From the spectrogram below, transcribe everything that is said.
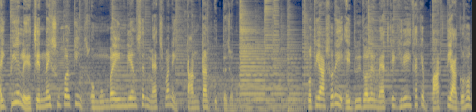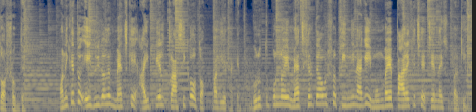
আইপিএলে চেন্নাই সুপার কিংস ও মুম্বাই ইন্ডিয়ান্সের ম্যাচ মানেই টান টান উত্তেজনা। প্রতি আসরেই এই দুই দলের ম্যাচকে ঘিরেই থাকে বাড়তি আগ্রহ দর্শকদের। অনেকে তো এই দুই দলের ম্যাচকে আইপিএল ক্লাসিকও তকমা দিয়ে থাকেন। গুরুত্বপূর্ণ এই ম্যাচ খেলতে অবশ্য তিন দিন আগেই মুম্বাইয়ে পা রেখেছে চেন্নাই সুপার কিংস।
